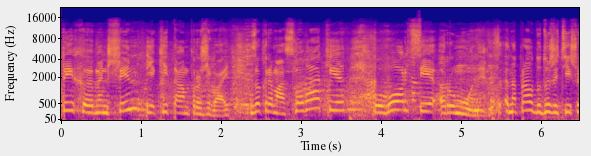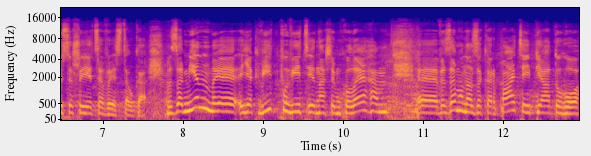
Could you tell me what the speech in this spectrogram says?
тих меншин, які там проживають, зокрема словаки, угорці, румуни. Направду дуже тішуся, що є ця виставка. Взамін ми, як відповідь нашим колегам, е, веземо на Закарпаття і 5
